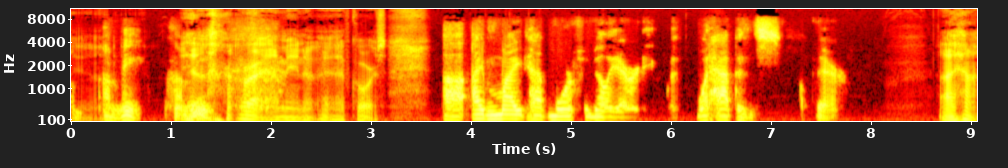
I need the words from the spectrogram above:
I'm. I'm me. I'm me. Yeah, right. I mean, uh, of course. Uh, I might have more familiarity with what happens up there. Uh huh.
